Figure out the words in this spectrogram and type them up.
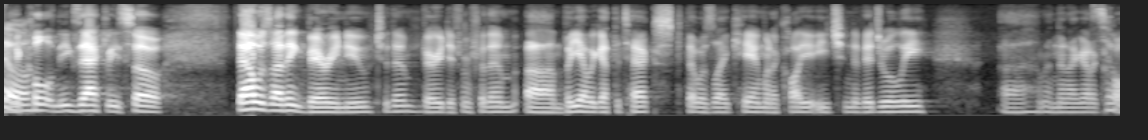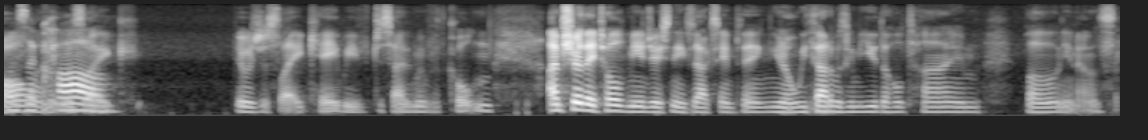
be you? like, Colton, exactly. So that was, I think, very new to them, very different for them. Um, but yeah, we got the text that was like, "Hey, I'm going to call you each individually," um, and then I got a So it call, was a and call. it was like. It was just like, hey, we've decided to move with Colton. I'm sure they told me and Jason the exact same thing. You know, we thought it was gonna be you the whole time. Well, you know, so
